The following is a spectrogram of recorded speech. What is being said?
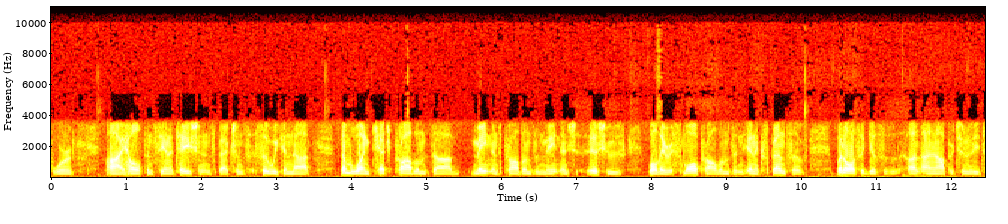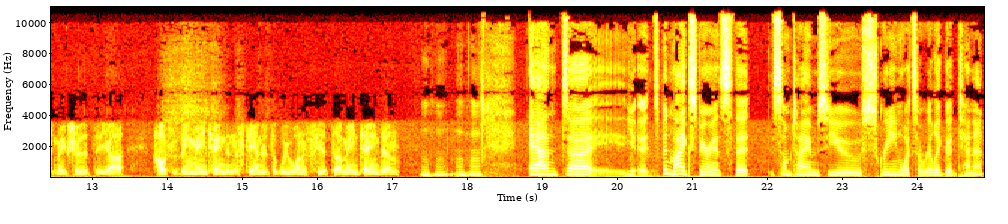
for uh, health and sanitation inspections, so we can uh, number one catch problems, uh, maintenance problems, and maintenance issues while they were small problems and inexpensive, but also gives us an, an opportunity to make sure that the uh, house is being maintained in the standards that we want to see it uh, maintained in. Mm-hmm, mm-hmm. And uh, it's been my experience that sometimes you screen what's a really good tenant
